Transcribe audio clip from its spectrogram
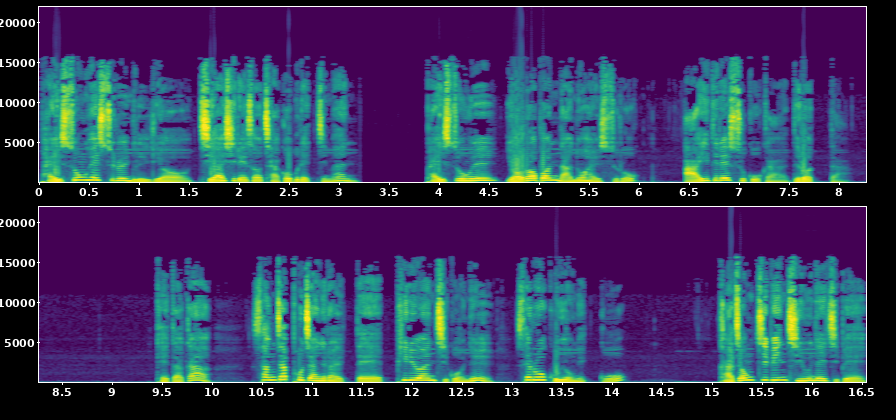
발송 횟수를 늘려 지하실에서 작업을 했지만 발송을 여러 번 나눠 할수록 아이들의 수고가 늘었다. 게다가 상자 포장을 할 때 필요한 직원을 새로 고용했고 가정집인 지훈의 집에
